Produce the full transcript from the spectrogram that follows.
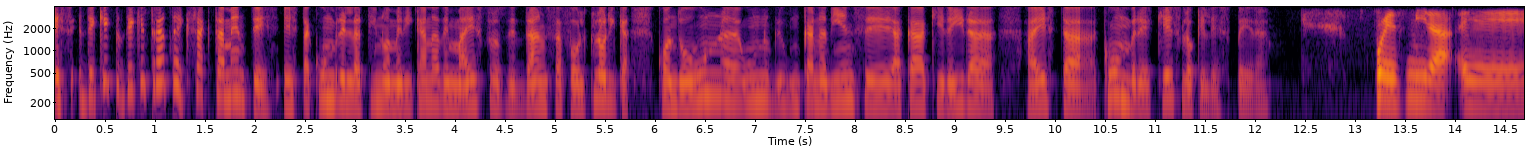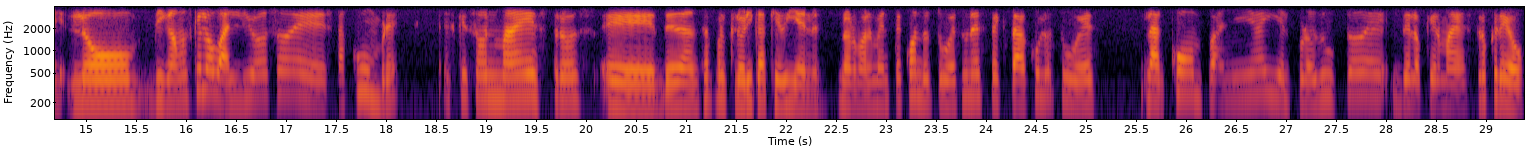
es, ¿de, qué, ¿De qué trata exactamente esta cumbre latinoamericana de maestros de danza folclórica? Cuando un, un, canadiense acá quiere ir a, a esta cumbre, ¿qué es lo que le espera? Pues mira, eh, lo digamos que lo valioso de esta cumbre es que son maestros eh, de danza folclórica que vienen. Normalmente cuando tú ves un espectáculo, tú ves la compañía y el producto de, de lo que el maestro creó.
